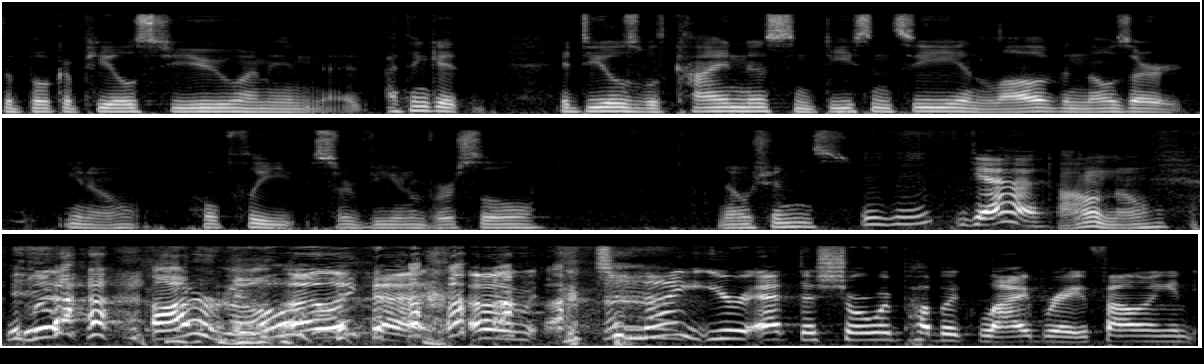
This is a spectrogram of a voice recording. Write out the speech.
the book appeals to you. I mean, I I think it it deals with kindness and decency and love, and those are you know hopefully sort of universal notions. Yeah. I don't know. I don't know. I like that. Um, tonight you're at the Shorewood Public Library following an,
